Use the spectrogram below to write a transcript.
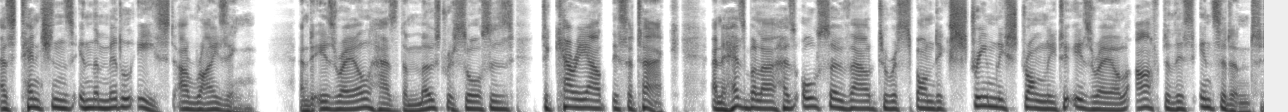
as tensions in the Middle East are rising, and Israel has the most resources to carry out this attack, and Hezbollah has also vowed to respond extremely strongly to Israel after this incident.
